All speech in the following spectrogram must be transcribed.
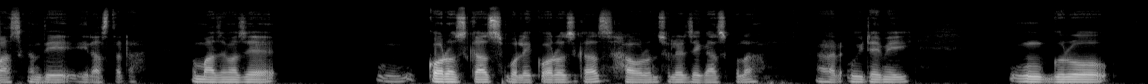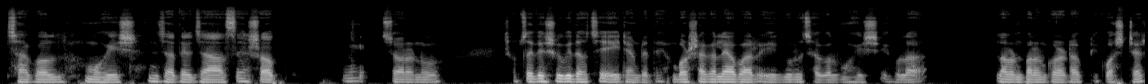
মাঝখান দিয়ে এই রাস্তাটা। মাঝে মাঝে করজ গাছ বলে, করজ গাছ হাওর অঞ্চলের যে গাছগুলা। আর ওই টাইমেই গরু, ছাগল, মহিষ যাদের যা আছে সব চড়ানো সবচাইতে সুবিধা হচ্ছে এই টাইমটাতে। বর্ষাকালে আবার এই গরু, ছাগল, মহিষ এগুলা লালন পালন করাটা একটি কষ্টের।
